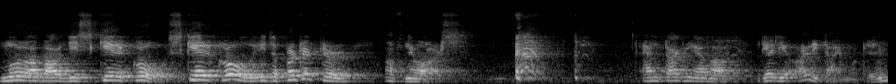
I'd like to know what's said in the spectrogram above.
more about this scarecrow. Scarecrow is the protector of Newars. I'm talking about really early time, okay?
